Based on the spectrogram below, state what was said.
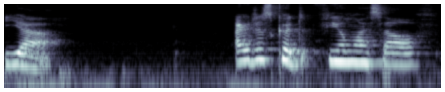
yeah I just could feel myself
